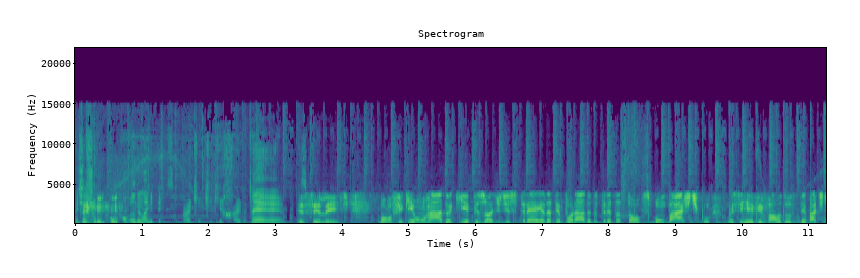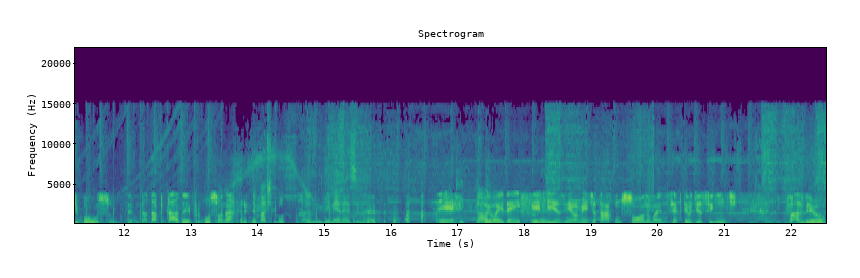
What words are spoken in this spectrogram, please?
a gente chama Poco Underline Pixel. Ai, que, que, que raiva. É, é. Excelente. Bom, fiquei honrado aqui, episódio de estreia da temporada do Treta Talks, bombástico, com esse revival do debate de bolso, adaptado aí pro Bolsonaro. Debate de Bolsonaro ninguém merece, né? É, foi uma ideia infeliz, realmente. Eu tava com sono, mas sempre tem o dia seguinte. Valeu,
